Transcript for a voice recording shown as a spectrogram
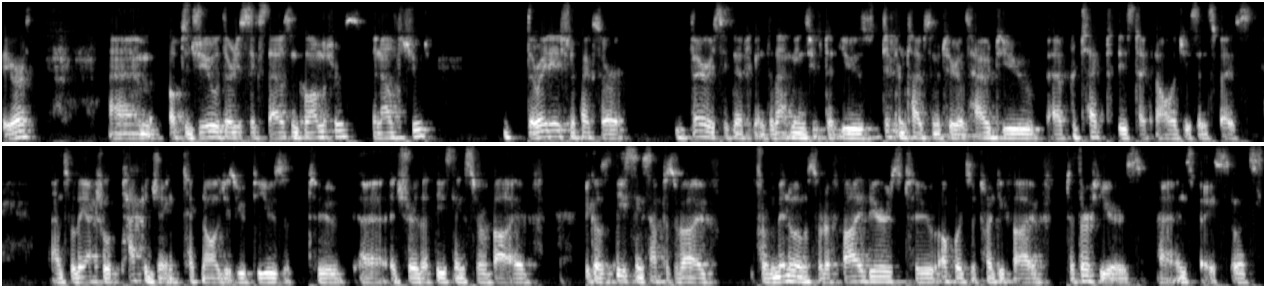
the Earth, um, up to geo 36,000 kilometers in altitude. The radiation effects are very significant, and that means you have to use different types of materials. How do you uh, protect these technologies in space? And so the actual packaging technologies you have to use to uh, ensure that these things survive, because these things have to survive from minimum sort of five years to upwards of 25 to 30 years uh, in space. So it's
